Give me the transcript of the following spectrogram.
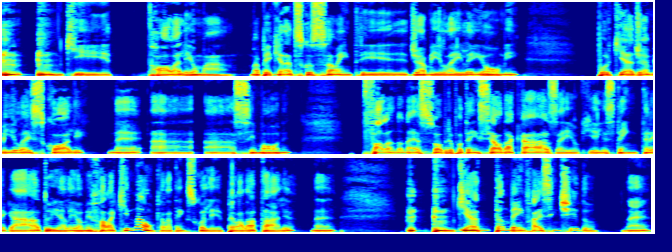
que rola ali uma, uma pequena discussão entre Jamila e Leomi, porque a Jamila escolhe, né, a, a Simone, falando, né, sobre o potencial da casa e o que eles têm entregado, e a Leomi fala que não, que ela tem que escolher pela batalha, né, que é- também faz sentido, né?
